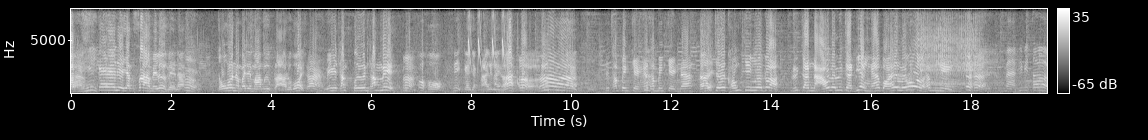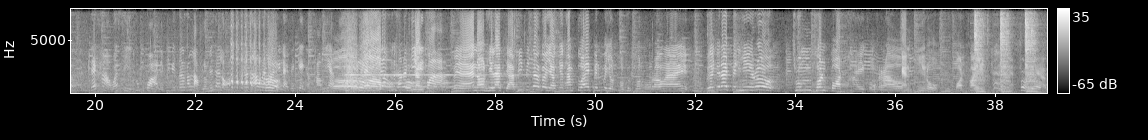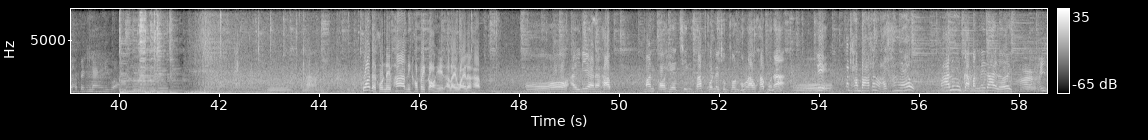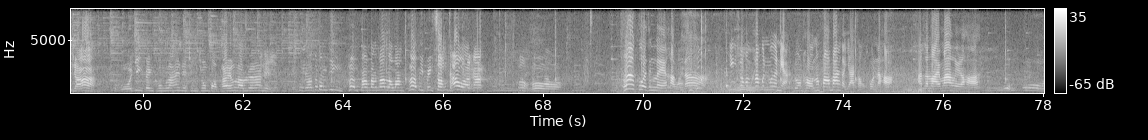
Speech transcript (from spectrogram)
แกเนี่ยยังซ่าไม่เลิกเลยนะ เออ โจรน่ะไม่ได้มามือเปล่านะเว้ย ใช่มีทั้งปืนทั้งมีดอ่า โอ้โห นี่แกอยากตายหรือไงฮะเออเอนะอนี่ทำเป็นเก่งนะทำเป็นเก่งนะใช่ไปเจอของจริงแล้วก็ หรือจะหนาวแล้วหรือจะเดี้ยงนะบอกให้รู้ทำเก่งแหมพี่ปีเตอร์ ได้ข่าวว่าสี่ทุ่มกว่าเนี่ยพี่ปีเตอร์ก็หลับแล้วไม่ใช่เหรอ แล้วจะเอาเวลาที่ไหนไปเก่งกับเขาเนี่ยเอเป็นอเรื่องของเจ้าหน้าที่ดีกว่า แหมน้องทีรักจ๋าพี่ปีเตอร์ก็อยากจะทำตัวให้เป็นประโยชน์ของชุมชนของเราไงเพื่อจะได้เป็นฮีโร่ชุมชนปลอดภัยของเราแอนฮีโร่ปลอดภัยโอ้โหเป็นแมงดีกว่า ว่าแต่คนในภาพนี้เขาไปก่อเหตุอะไรไว้เหรอครับ โอ้ไอเนี่ยนะครับ มันก่อเหตุชิงทรัพย์คนในชุมชนของเราครับหัวหน้า นี่มันทำบาตั้งหลายครั้งแล้วปานี่ยังจับมันไม่ได้เลยอ่าไอ้ยาโอ้โหยิ่งเป็นคงร้ายในชุมชนปลอดภัยของเราเลยนะนี่พวกเราต้องยิ่งเพิ่มความระมัดระวังเพิ่มอีกเป็นสองเท่าอะครับ โอ้โห น่ากลัวจังเลยค่ะหัวหน้า ยิ่งช่วงค่ำๆมืดๆเนี่ย ดวงทองต้องเฝ้าบ้านกับยายสองคนนะคะ อันตรายมากเลยนะคะ โอ้โห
